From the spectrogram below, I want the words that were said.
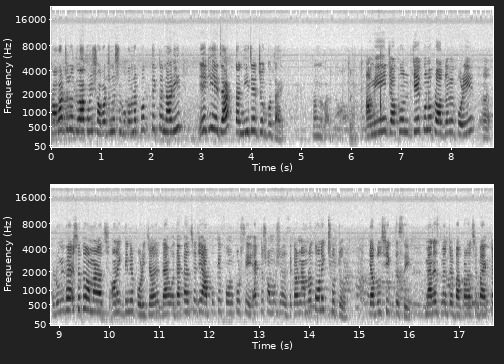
সবার জন্য দোয়া করি সবার জন্য শুভকামনা। প্রত্যেকটা নারী এগিয়ে যাক তার নিজের যোগ্যতায়। ধন্যবাদ। আমি যখন যে কোনো প্রবলেমে পড়ি রুমি ভাইয়ের সাথেও আমার আজ অনেক দিনের পরিচয়। দেখা যাচ্ছে যে আপুকে ফোন করছি একটা সমস্যা হয়েছে কারণ আমরা তো অনেক ছোট কেবল শিখতেছি। ম্যানেজমেন্টের ব্যাপার আছে বা একটা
